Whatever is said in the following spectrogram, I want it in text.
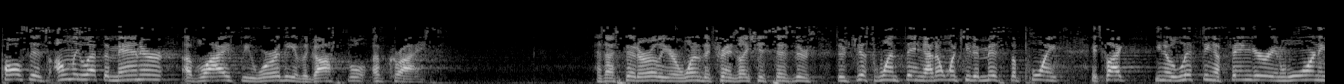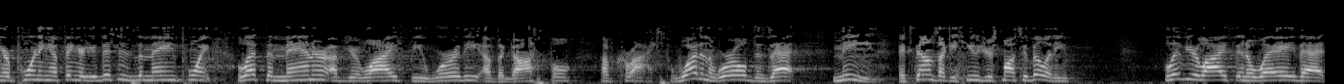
Paul says, only let the manner of life be worthy of the gospel of Christ. As I said earlier, one of the translations says there's, there's just one thing. I don't want you to miss the point. It's like, you know, lifting a finger and warning or pointing a finger. This is the main point. Let the manner of your life be worthy of the gospel of Christ. What in the world does that mean? It sounds like a huge responsibility. Live your life in a way that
